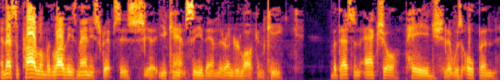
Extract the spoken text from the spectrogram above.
And that's the problem with a lot of these manuscripts is uh, you can't see them. They're under lock and key. But that's an actual page that was open.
